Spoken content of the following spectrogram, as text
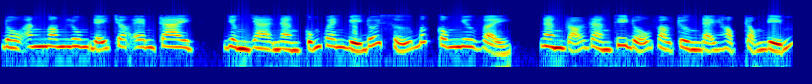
đồ ăn ngon luôn để cho em trai, dần già nàng cũng quen bị đối xử bất công như vậy, nàng rõ ràng thi đổ vào trường đại học trọng điểm,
